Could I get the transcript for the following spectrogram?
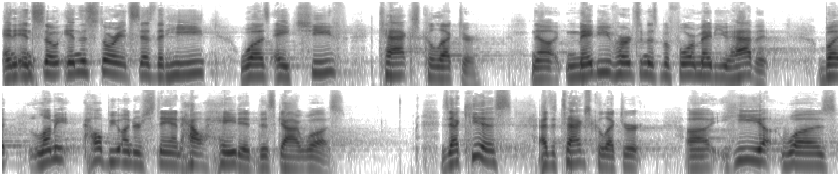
And, and so in the story, it says that he was a chief tax collector. Now, maybe you've heard some of this before, maybe you haven't. But let me help you understand how hated this guy was. Zacchaeus, as a tax collector, uh, he was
